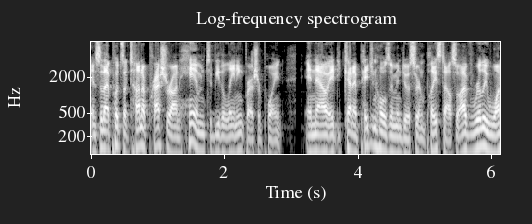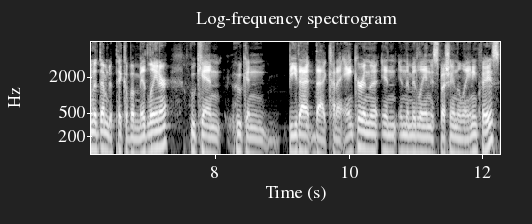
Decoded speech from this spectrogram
And so that puts a ton of pressure on him to be the laning pressure point. And now it kind of pigeonholes him into a certain playstyle so i've really wanted them to pick up a mid laner who can who can be that that kind of anchor in the in, in the mid lane especially in the laning phase.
